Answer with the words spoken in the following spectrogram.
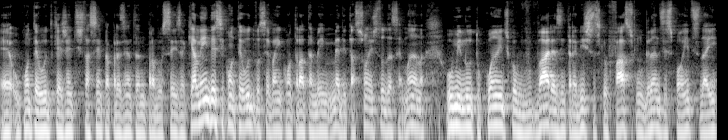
é, o conteúdo que a gente está sempre apresentando para vocês aqui. Além desse conteúdo, você vai encontrar também meditações toda semana, o Minuto Quântico, várias entrevistas que eu faço com grandes expoentes daí,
